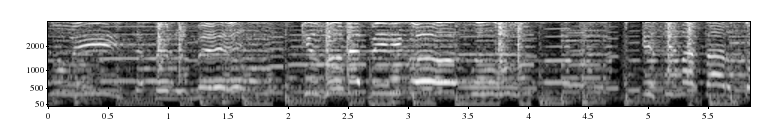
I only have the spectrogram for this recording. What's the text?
polícia pelo meio, que os homens é perigoso. Se matar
